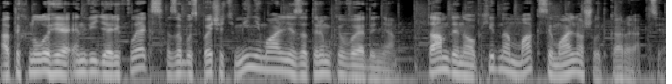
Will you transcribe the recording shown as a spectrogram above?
А технологія Nvidia Reflex забезпечить мінімальні затримки ведення, там, де необхідна максимально швидка реакція.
